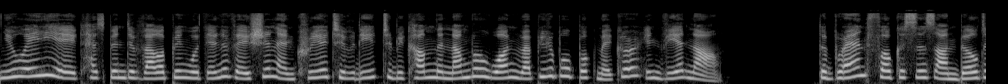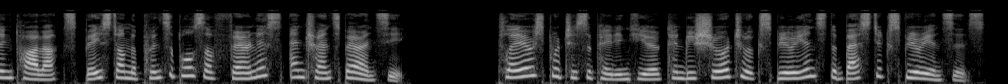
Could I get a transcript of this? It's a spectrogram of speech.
New 88 has been developing with innovation and creativity to become the number one reputable bookmaker in Vietnam. The brand focuses on building products based on the principles of fairness and transparency. Players participating here can be sure to experience the best experiences.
